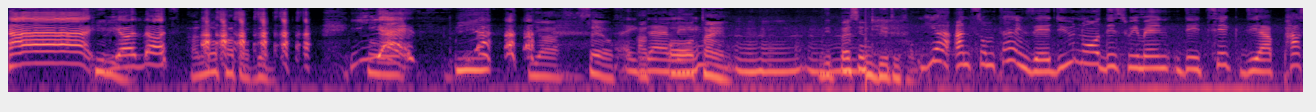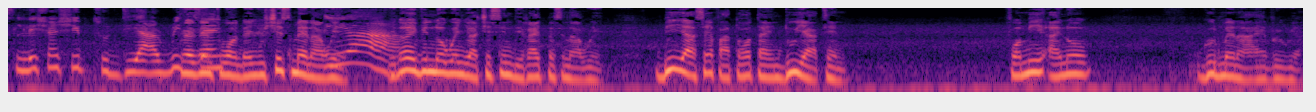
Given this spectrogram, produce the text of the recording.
Ah, you're not. I'm not part of them. yes. Be yourself at all time. The person is beautiful. Yeah, and sometimes, eh, do you know these women? They take their past relationship to their recent. Present one, then you chase men away. Yeah. You don't even know when you are chasing the right person away. Be yourself at all time. Do your thing. For me, I know good men are everywhere.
